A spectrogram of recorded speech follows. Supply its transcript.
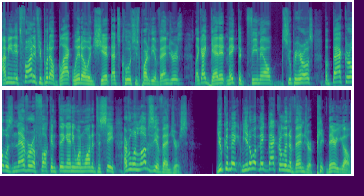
I mean, it's fine if you put out Black Widow and shit. That's cool. She's part of the Avengers. Like, I get it. Make the female superheroes. But Batgirl was never a fucking thing anyone wanted to see. Everyone loves the Avengers. You can make, you know what? Make Batgirl an Avenger. There you go.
